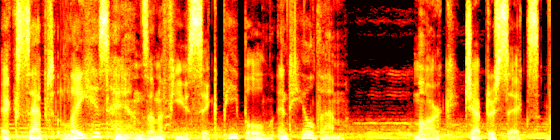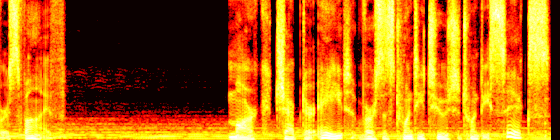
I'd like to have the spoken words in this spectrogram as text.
except lay his hands on a few sick people and heal them. Mark chapter 6 verse 5. Mark chapter 8 verses 22 to 26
